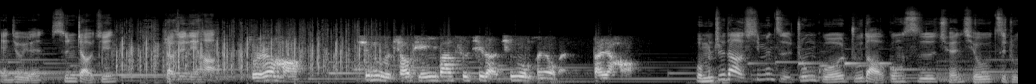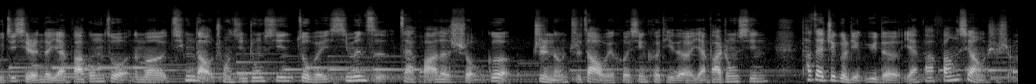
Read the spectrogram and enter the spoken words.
研究员孙兆军。兆军你好，主持人好，西门子调频一八四七的听众朋友们，大家好。我们知道西门子中国主导公司全球自主机器人的研发工作。那么，青岛创新中心作为西门子在华的首个智能制造为核心课题的研发中心，它在这个领域的研发方向是什么？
